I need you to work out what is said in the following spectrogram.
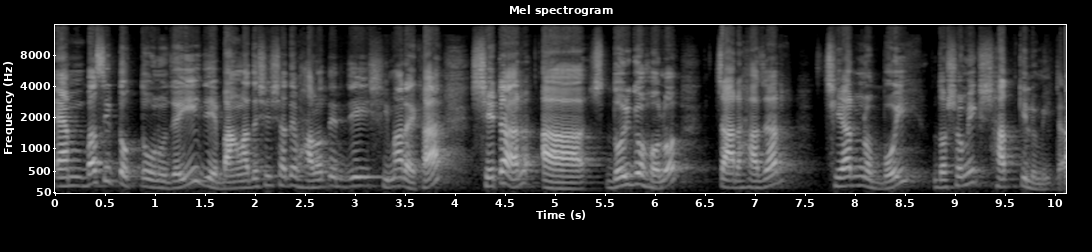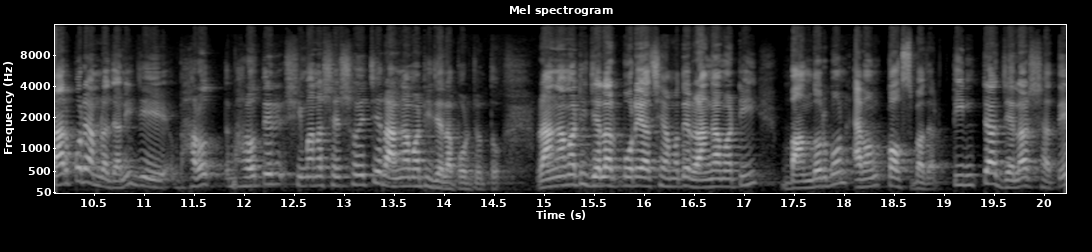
অ্যাম্বাসির তত্ত্ব অনুযায়ী যে বাংলাদেশের সাথে ভারতের যে সীমারেখা, সেটার দৈর্ঘ্য হলো চার হাজার ছিয়ানব্বই দশমিক সাত কিলোমিটার। তারপরে আমরা জানি যে ভারত, ভারতের সীমানা শেষ হয়েছে রাঙ্গামাটি জেলা পর্যন্ত। রাঙ্গামাটি জেলার পরে আছে আমাদের রাঙ্গামাটি, বান্দরবন এবং কক্সবাজার। তিনটা জেলার সাথে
